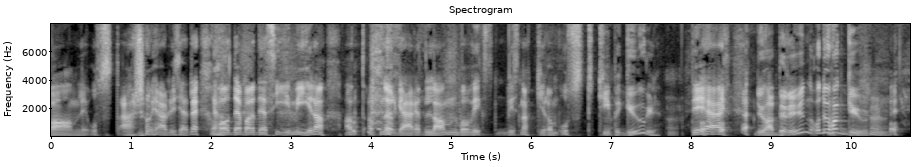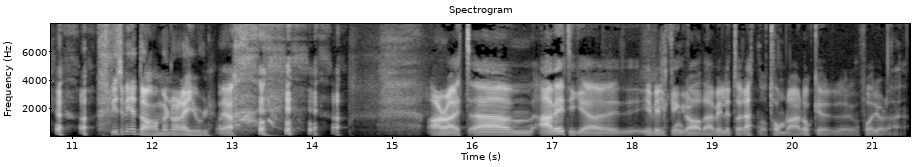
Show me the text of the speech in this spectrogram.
vanlig ost er så jævlig kjedelig. Og det er bare det sier mye, da. At, at Norge er et land hvor vi, vi snakker om ost type gul. Det er Du har brun, og du har gul. Spiser vi damer når det er jul. Ja. All right. Um, jeg vet ikke i hvilken grad jeg er villig til å rette noen tomler her. Dere eh, får gjøre det.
